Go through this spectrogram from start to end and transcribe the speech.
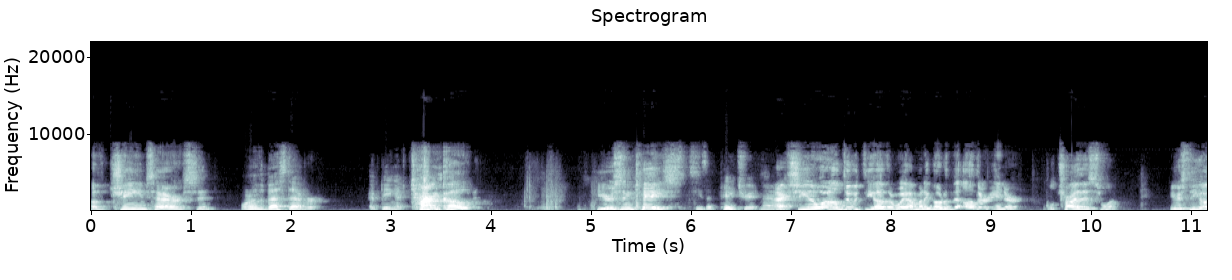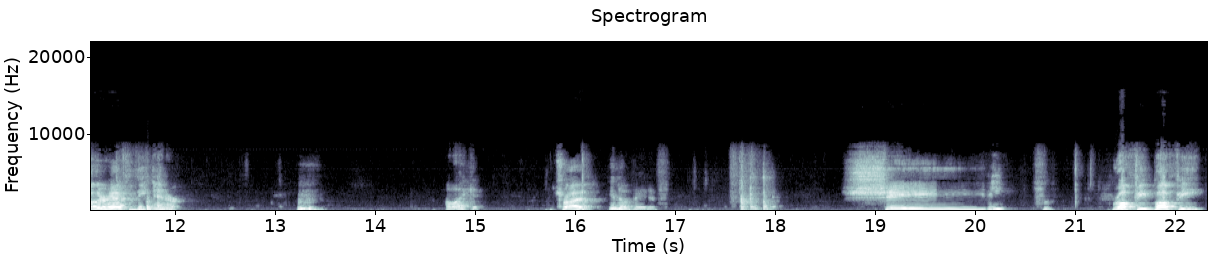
of James Harrison. One of the best ever at being a turncoat. Here's encased. He's a patriot now. Actually, you know what? I'll do it the other way. I'm going to go to the other inner. We'll try this one. Here's the other half of the inner. Hmm. I like it. Try it. Innovative. Shady. Ruffy Buffy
